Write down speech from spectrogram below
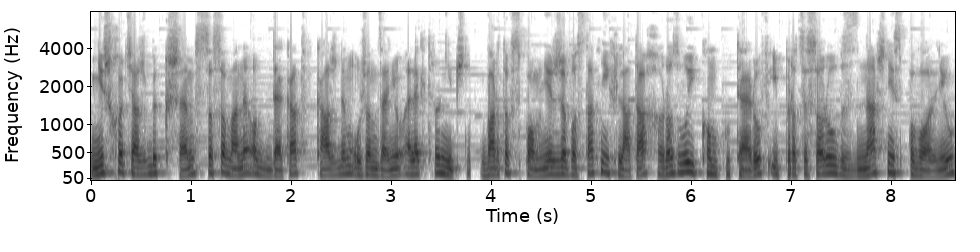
niż chociażby krzem stosowany od dekad w każdym urządzeniu elektronicznym. Warto wspomnieć, że w ostatnich latach rozwój komputerów i procesorów znacznie spowolnił,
